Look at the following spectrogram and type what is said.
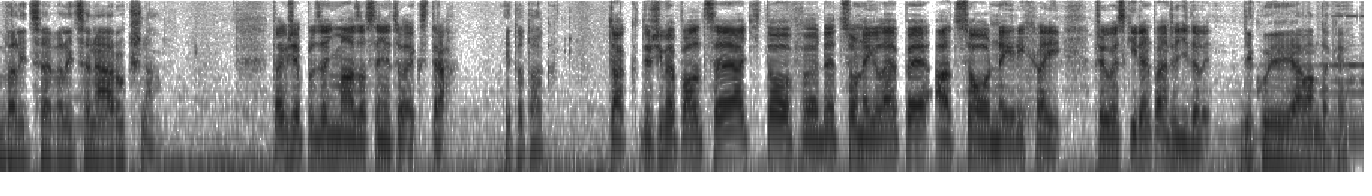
velice, velice náročná. Takže Plzeň má zase něco extra. Je to tak. Tak držíme palce, ať to jde co nejlépe a co nejrychleji. Přeju hezký den, pane řediteli. Děkuji, já vám také.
